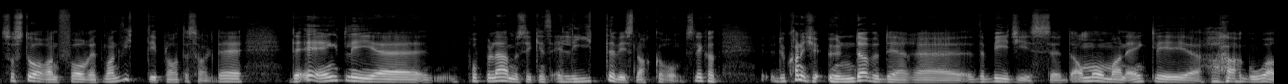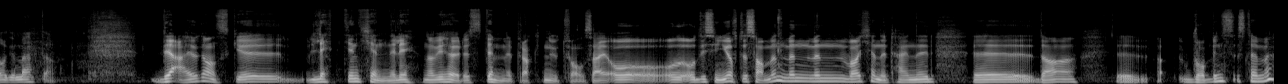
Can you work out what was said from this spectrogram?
så står han for et vanvittig platesalg. Det, det er egentlig populærmusikkens elite vi snakker om. slik at du kan ikke undervurdere The Bee Gees. Da må man egentlig ha gode argumenter. Det er jo ganske lett gjenkjennelig når vi hører stemmeprakten utfolde seg. Og, og, og, de synger jo ofte sammen, men, men hva kjennetegner eh, da eh, Robins stemme?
